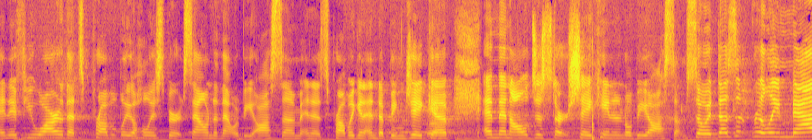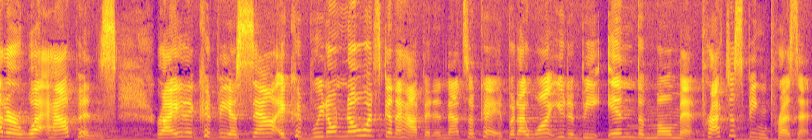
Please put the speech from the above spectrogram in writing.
and if you are, that's probably a Holy Spirit sound, and that would be awesome. And it's probably going to end up being Jacob. And then I'll just start shaking, and it'll be awesome. So it doesn't really matter what happens, right? It could be a sound. It could. We don't know what's going to happen, and that's okay. But I want you to be in the moment. Practice being present.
